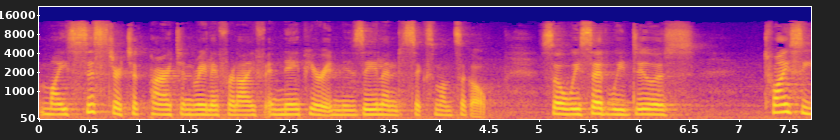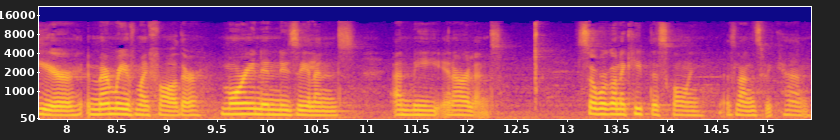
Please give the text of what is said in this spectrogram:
My sister took part in Relay for Life in Napier in New Zealand six months ago. So we said we'd do it twice a year in memory of my father, Maureen in New Zealand, and me in Ireland. So we're going to keep this going as long as we can.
